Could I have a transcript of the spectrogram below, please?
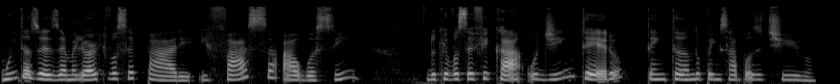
muitas vezes é melhor que você pare e faça algo assim do que você ficar o dia inteiro tentando pensar positivo,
